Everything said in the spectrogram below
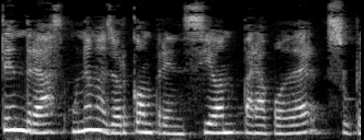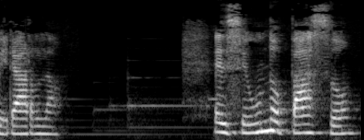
tendrás una mayor comprensión para poder superarla. El segundo paso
